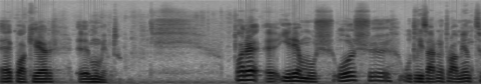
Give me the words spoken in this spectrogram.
a qualquer uh, momento. Ora, uh, iremos hoje utilizar naturalmente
